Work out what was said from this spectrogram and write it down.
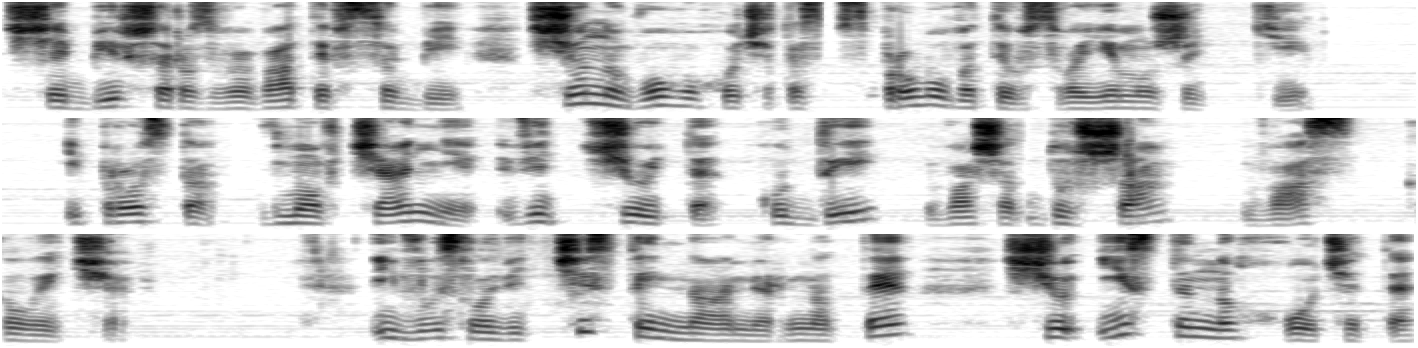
ще більше розвивати в собі, що нового хочете спробувати у своєму житті. І просто в мовчанні відчуйте, куди ваша душа вас кличе і висловіть чистий намір на те, що істинно хочете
